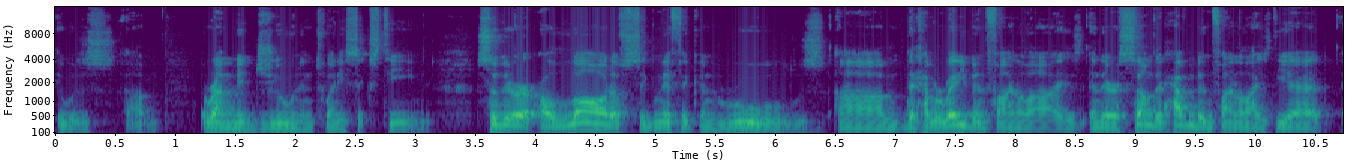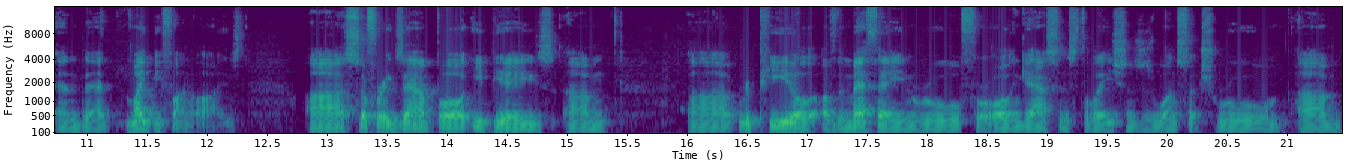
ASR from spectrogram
It was um, around mid June in 2016. So there are a lot of significant rules um, that have already been finalized, and there are some that haven't been finalized yet and that might be finalized. Uh, so, for example, EPA's um, uh, repeal of the methane rule for oil and gas installations is one such rule. Um,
